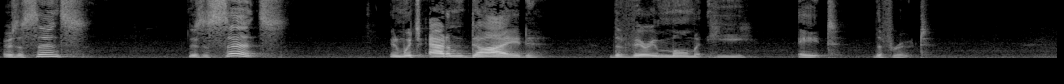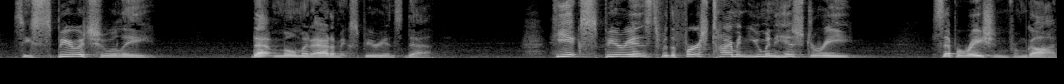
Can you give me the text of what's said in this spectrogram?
there's a sense, there's a sense in which Adam died the very moment he ate the fruit. See, spiritually, that moment Adam experienced death. He experienced, for the first time in human history, separation from God.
